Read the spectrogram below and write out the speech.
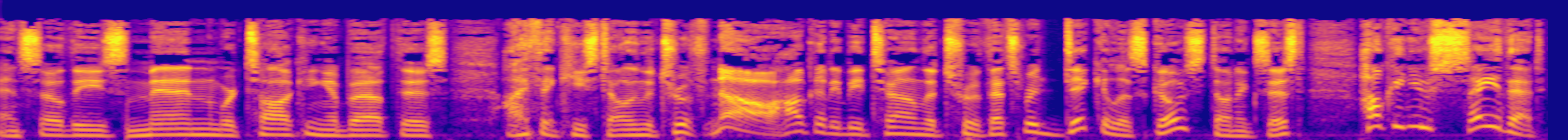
And so these men were talking about this. I think he's telling the truth. No, how could he be telling the truth? That's ridiculous. Ghosts don't exist. How can you say that?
